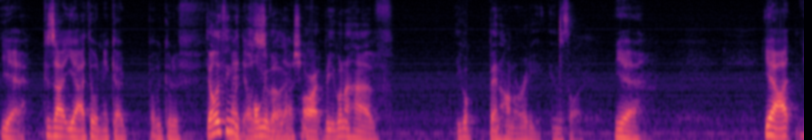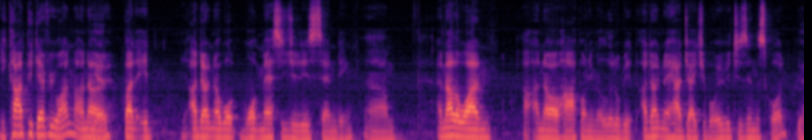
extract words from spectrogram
yeah. Because I yeah, I thought Nico probably could have. The only thing with Ponga though, all right, but you're gonna have you got Ben Hunt already in the side. Yeah, yeah. I, you can't pick everyone, I know, Yeah. but it. I don't know what what message it is sending. Um, another one. I I know I'll harp on him a little bit. I don't know how Jake Trbojevic is in the squad. Yeah,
